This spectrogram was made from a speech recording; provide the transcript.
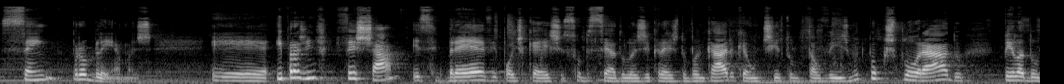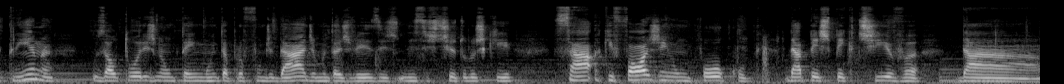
sem problemas. É, e para a gente fechar esse breve podcast sobre cédulas de crédito bancário, que é um título talvez muito pouco explorado pela doutrina, os autores não têm muita profundidade, muitas vezes, nesses títulos que, que fogem um pouco da perspectiva da,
